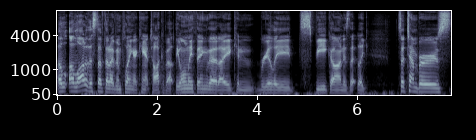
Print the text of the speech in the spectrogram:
A, a lot of the stuff that I've been playing, I can't talk about. The only thing that I can really speak on is that like September's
